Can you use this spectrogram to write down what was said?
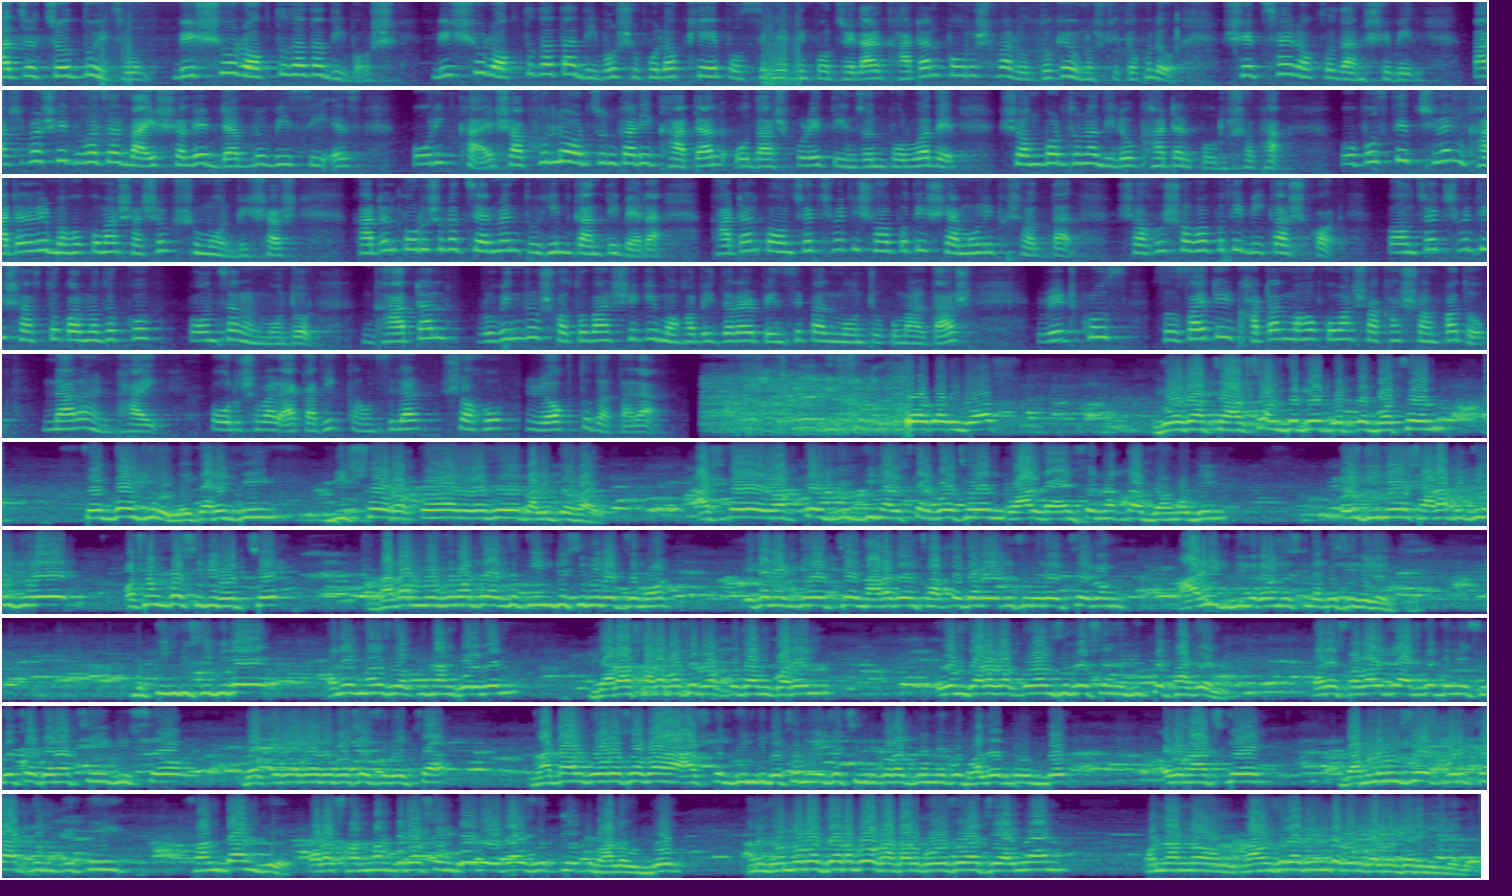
আজ চোদ্দই জুন, বিশ্ব রক্তদাতা দিবস। বিশ্ব রক্তদাতা দিবস উপলক্ষে পশ্চিম মেদিনীপুর জেলার ঘাটাল পৌরসভার উদ্যোগে অনুষ্ঠিত হল স্বেচ্ছায় রক্তদান শিবির। পাশাপাশি দু হাজার বাইশ সালের ডাব্লিউবিসিএস পরীক্ষায় সাফল্য অর্জনকারী ঘাটাল ও দাসপুরের তিনজন পড়ুয়াদের সংবর্ধনা দিল ঘাটাল পৌরসভা। উপস্থিত ছিলেন ঘাটালের মহকুমা শাসক সুমন বিশ্বাস, ঘাটাল পৌরসভার চেয়ারম্যান তুহিন কান্তি বেরা ঘাটাল পঞ্চায়েত সমিতির সভাপতি শ্যামলী সর্দার সহ সভাপতি বিকাশ কর, পঞ্চায়েত সমিতির স্বাস্থ্য কর্মাধ্যক্ষ পঞ্চানন মণ্ডল, ঘাটাল রবীন্দ্র শতবার্ষিকী মহাবিদ্যালয়ের principal Montu Kumar Das red cross সোসাইটির ঘাটাল মহকুমা শাখার সম্পাদক নারায়ণ ভাই, পৌরসভার একাধিক কাউন্সিলর সহ রক্তদাতারা। আজকে বিশ্ব রক্তদাতা দিবস দু সাল থেকে প্রত্যেক বছর চোদ্দই জুন এই তারিখটি বিশ্ব রক্তদাতা দিবস পালিত হয়। আজকে রক্তের গ্রুপ দিন আবিষ্কার করেছিলেন ওয়ার্ল্ড তার জন্মদিন। এই দিনে সারা পৃথিবী জুড়ে অসংখ্য শিবির হচ্ছে। ঘাটাল মহকুমাতে আজকে তিনটি শিবির হচ্ছে মোট। এখানে একটি হচ্ছে নারাজল ছাত্র দলের একটি শিবির হচ্ছে এবং আরিফ বিবেকানন্দ স্কুলে একটি শিবির হচ্ছে। তিনটি শিবিরে অনেক মানুষ রক্তদান করবেন। যারা সারা বছর রক্তদান করেন এবং যারা রক্তদান শিবিরের সঙ্গে যুক্ত থাকেন, তাদের সবাইকে আজকের দিনে শুভেচ্ছা জানাচ্ছি, বিশ্ব রক্তদাতা দিবসের শুভেচ্ছা। ঘাটাল পৌরসভা আজকের দিনটি বেছে নিয়েছে শিবির করার জন্য, খুব ভালো একটি উদ্যোগ। এবং আজকে ডাব্লিউবিসিএস পরীক্ষার তিন কৃতি সন্তানকে তারা সম্মান প্রদর্শন করবে, এটাও সত্যি একটি ভালো উদ্যোগ। আমি ধন্যবাদ জানাব ঘাটাল পৌরসভা চেয়ারম্যান অন্যান্য কাউন্সিলর বৃন্দ এবং কর্মচারী বৃন্দদের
